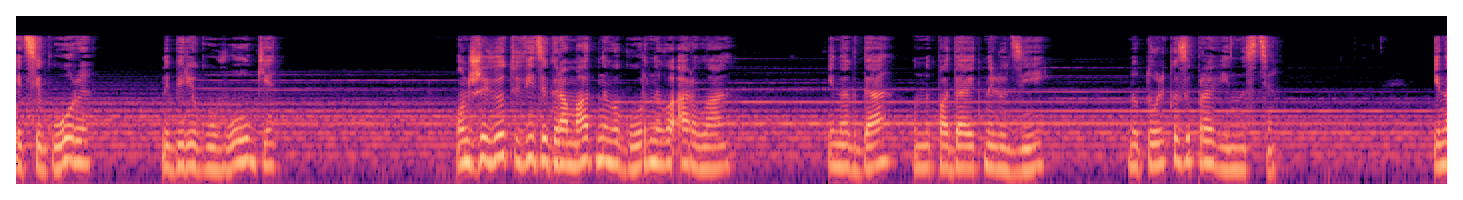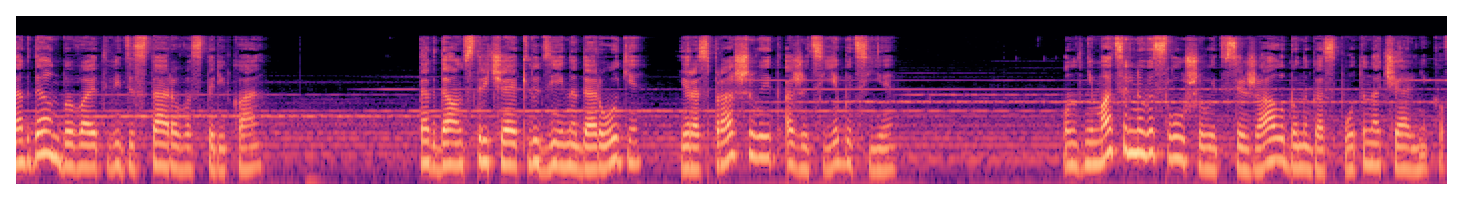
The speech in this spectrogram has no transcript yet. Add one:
Эти горы на берегу Волги. Он живет в виде громадного горного орла. Иногда он нападает на людей, но только за провинности. Иногда он бывает в виде старого старика. Тогда он встречает людей на дороге и расспрашивает о житье-бытие. Он внимательно выслушивает все жалобы на господ и начальников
